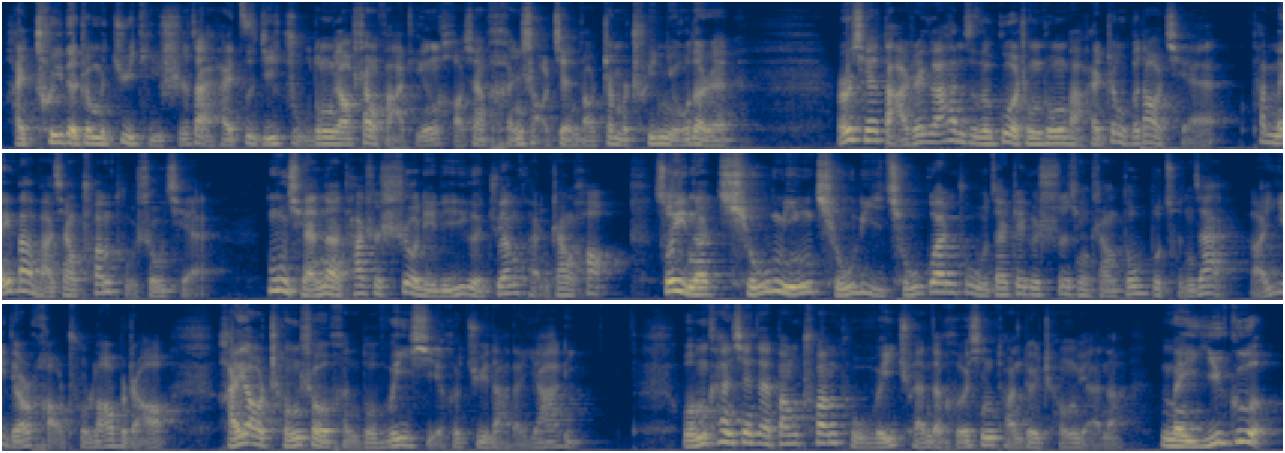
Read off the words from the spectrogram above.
还吹得这么具体实在，还自己主动要上法庭，好像很少见到这么吹牛的人。而且打这个案子的过程中吧，还挣不到钱，他没办法向川普收钱。目前呢，他是设立了一个捐款账号，所以呢，求名、求利、求关注，在这个事情上都不存在啊，一点好处捞不着，还要承受很多威胁和巨大的压力。我们看现在帮川普维权的核心团队成员呢，每一个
